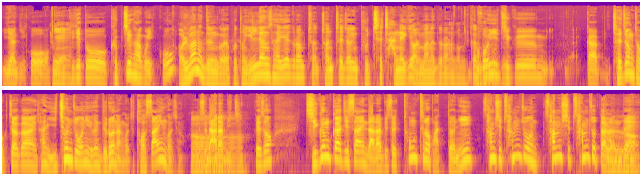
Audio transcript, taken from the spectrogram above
이야기고 예. 이게 또 급증하고 있고 얼마나 늘은 거예요? 보통 1년 사이에 그럼 전, 전체적인 부채 잔액이 얼마나 늘어나는 겁니까? 거의 미국이? 지금 그러니까 재정 적자가 한 2천조 원이 늘어난 거죠. 더 쌓인 거죠. 그래서 어. 나라 빚이. 그래서 지금까지 쌓인 나라 빚을 통틀어 봤더니 33조 원, 33조 달러인데 달러?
